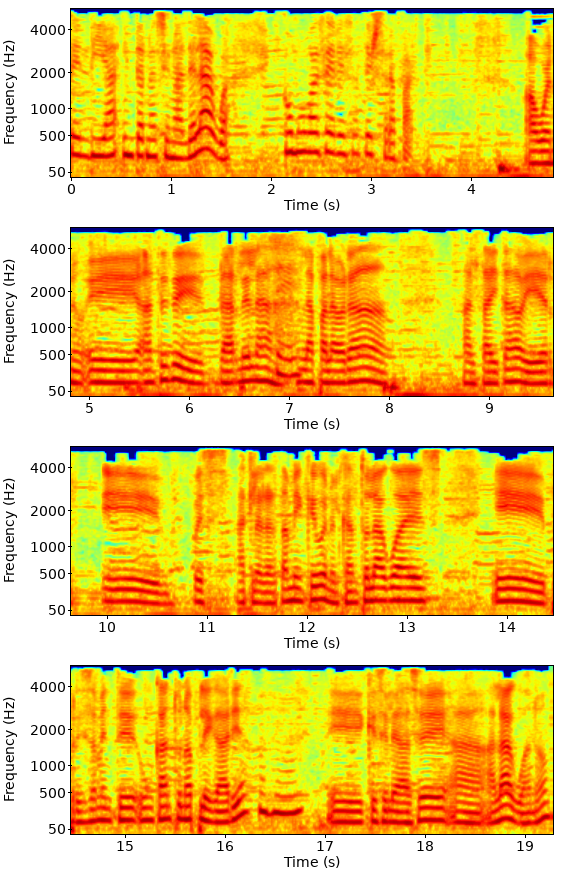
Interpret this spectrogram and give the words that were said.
del Día Internacional del Agua. ¿Cómo va a ser esa tercera parte? Ah, bueno, eh, antes de darle la, Sí. la palabra al Taita Javier, eh, pues aclarar también que bueno, el canto al agua es eh, precisamente un canto, una plegaria eh, que se le hace a- al agua, ¿no?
